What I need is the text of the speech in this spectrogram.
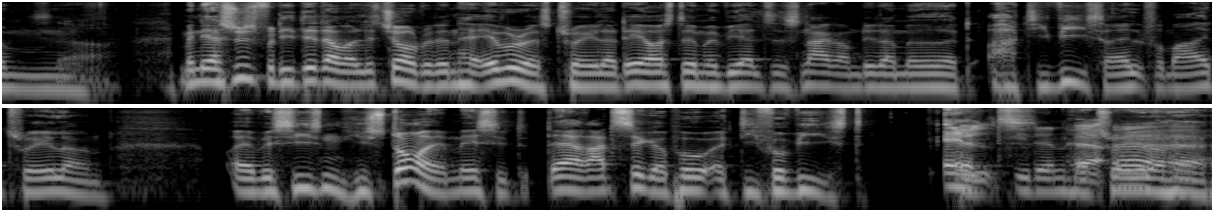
Øhm, Så. Men jeg synes, fordi det, der var lidt sjovt ved den her Everest-trailer, det er også det med, at vi altid snakker om det der med, at åh, de viser alt for meget i traileren. Og jeg vil sige sådan, historiemæssigt, der er jeg ret sikker på, at de får vist alt, Alt. i den her Ja. trailer Ja, ja. her.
